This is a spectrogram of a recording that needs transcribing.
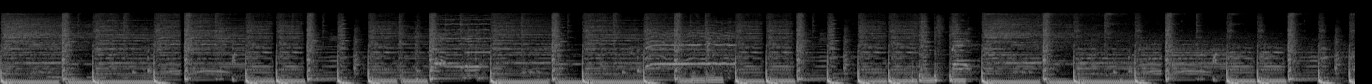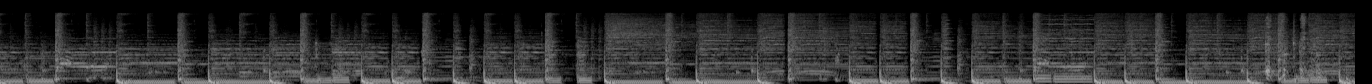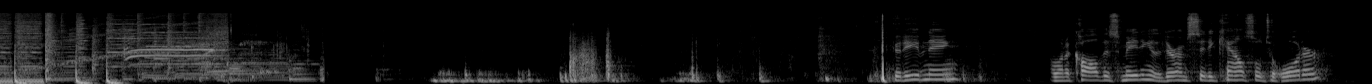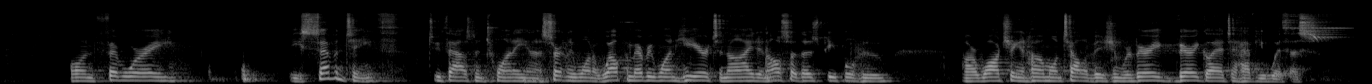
Good evening. I want to call this meeting of the Durham City Council to order on February the 17th, 2020, and I certainly want to welcome everyone here tonight and also those people who are watching at home on television. We're very, very glad to have you with us.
